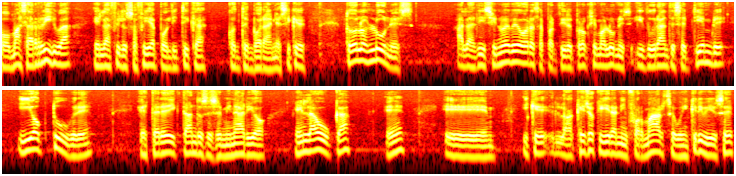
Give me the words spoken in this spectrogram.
o más arriba en la filosofía política contemporánea. Así que todos los lunes a las 19 horas, a partir del próximo lunes y durante septiembre y octubre, estaré dictando ese seminario en la UCA ¿eh? Eh, y que aquellos que quieran informarse o inscribirse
